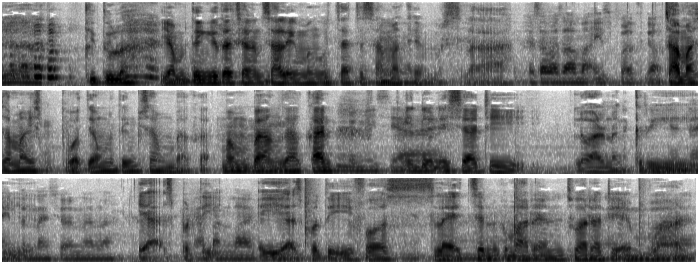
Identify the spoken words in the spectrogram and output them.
Ya gitulah. Yang penting kita jangan saling menghujat sesama gamers lah. Ya, sama-sama e-sport sama-sama e-sport. Yang penting bisa membangga- membanggakan Indonesia. Indonesia di luar negeri Nah, internasional lah. ya seperti iya seperti EVOS Legend kemarin juara di M1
